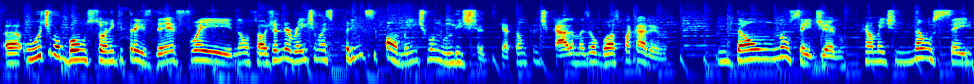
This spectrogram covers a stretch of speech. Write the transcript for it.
uh, o último bom Sonic 3D foi não só o Generation, mas principalmente o Unleashed, que é tão criticado, mas eu gosto pra caramba. Então, não sei, Diego. Realmente não sei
